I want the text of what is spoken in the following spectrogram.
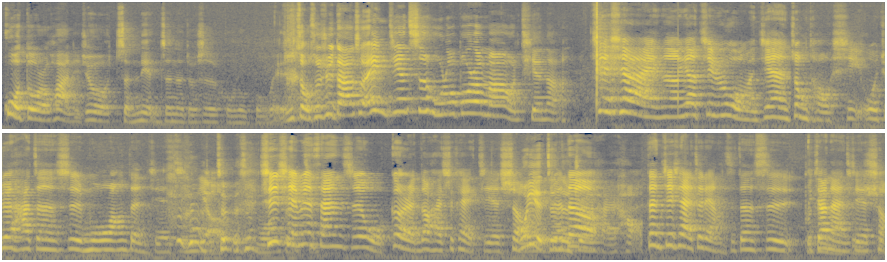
过多的话，你就整脸真的都是胡萝卜味。你走出去，大家说：“哎、你今天吃胡萝卜了吗？”我的天哪！接下来呢，要进入我们今天的重头戏，我觉得它真的是魔王等级的精油，真的是其实前面三支我个人都还是可以接受，我也真的觉觉得还好但接下来这两支真的是比较难接受。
